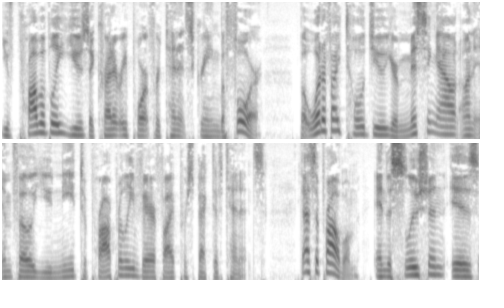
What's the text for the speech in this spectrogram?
You've probably used a credit report for tenant screening before. But what if I told you you're missing out on info you need to properly verify prospective tenants? That's a problem, and the solution is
